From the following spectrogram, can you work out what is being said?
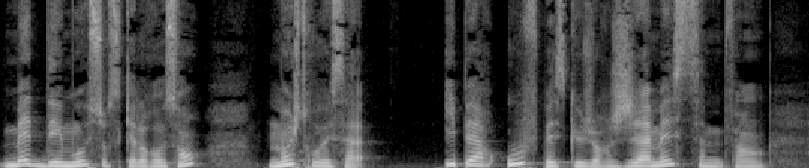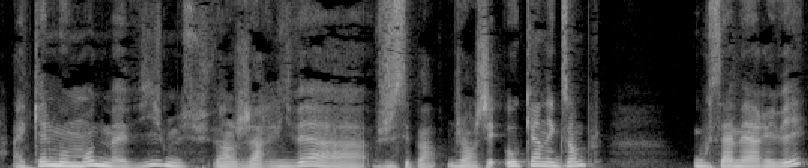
mettre des mots sur ce qu'elle ressent, moi je trouvais ça hyper ouf parce que genre jamais ça me enfin à quel moment de ma vie je me suis enfin j'arrivais à je sais pas. Genre j'ai aucun exemple où ça m'est arrivé.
